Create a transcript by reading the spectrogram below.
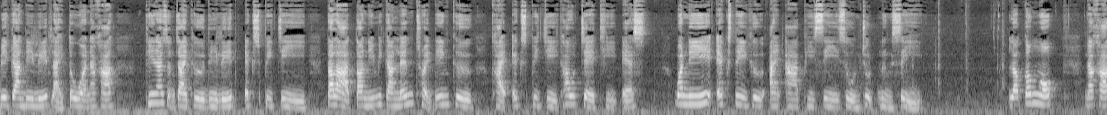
มีการ delete หลายตัวนะคะ ที่น่าสนใจคือ delete XPG ตลาดตอนนี้มีการเล่นเทรดดิ้งคือขาย XPG เข้า JTS วันนี้ XD คือ IRPC 0.14 แล้วก็งบนะคะ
